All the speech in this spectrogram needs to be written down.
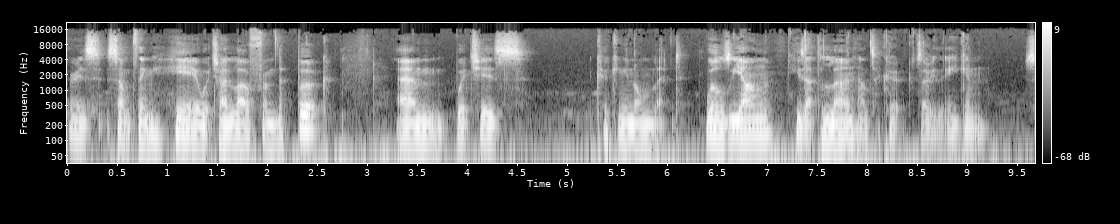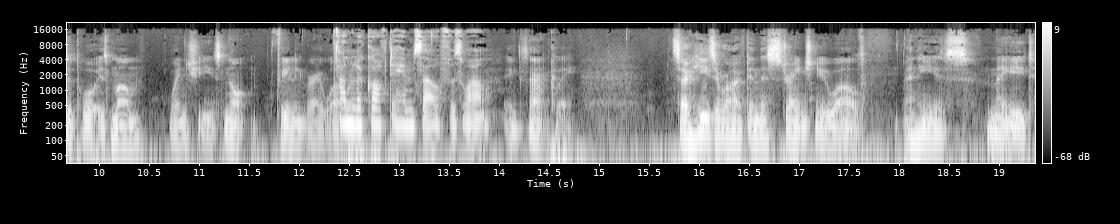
there is something here which I love from the book, um, which is cooking an omelette. Will's young; he's had to learn how to cook so that he can support his mum when she's not feeling very well. and look after himself as well. exactly. So he's arrived in this strange new world, and he has made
